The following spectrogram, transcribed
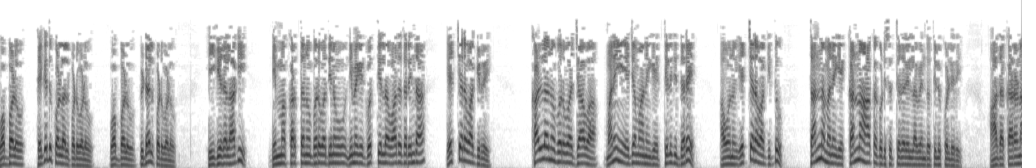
ಒಬ್ಬಳು ತೆಗೆದುಕೊಳ್ಳಲ್ಪಡುವಳು, ಒಬ್ಬಳು ಬಿಡಲ್ಪಡುವಳು. ಹೀಗಿರಲಾಗಿ ನಿಮ್ಮ ಕರ್ತನು ಬರುವ ದಿನವು ನಿಮಗೆ ಗೊತ್ತಿಲ್ಲವಾದದರಿಂದ ಎಚ್ಚರವಾಗಿರ್ರಿ ಕಳ್ಳನು ಬರುವ ಜಾವ ಮನೆಯ ಯಜಮಾನಿಗೆ ತಿಳಿದಿದ್ದರೆ ಅವನು ಎಚ್ಚರವಾಗಿದ್ದು, ತನ್ನ ಮನೆಗೆ ಕನ್ನ ಹಾಕಗೊಡಿಸುತ್ತಿರಲಿಲ್ಲವೆಂದು ತಿಳುಕೊಳ್ಳಿರಿ. ಆದ ಕಾರಣ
